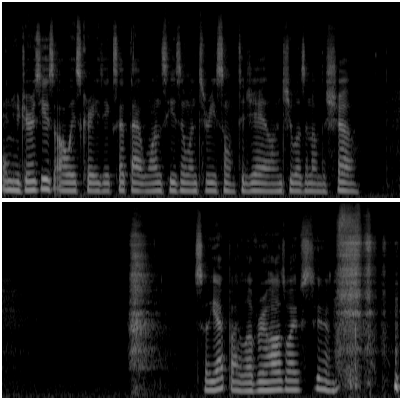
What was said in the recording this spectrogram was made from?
And New Jersey is always crazy, except that one season when Teresa went to jail and she wasn't on the show. So, yep, I love Real Housewives too.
